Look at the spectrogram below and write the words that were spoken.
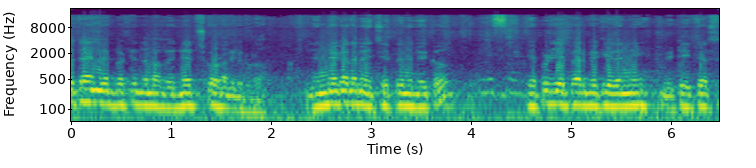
ఎంత టైం పట్టిందమ్మా మీరు నేర్చుకోవడానికి ఇప్పుడు? నిన్నే కదా నేను చెప్పింది మీకు. ఎప్పుడు చెప్పారు మీకు ఇవన్నీ మీ టీచర్స్?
